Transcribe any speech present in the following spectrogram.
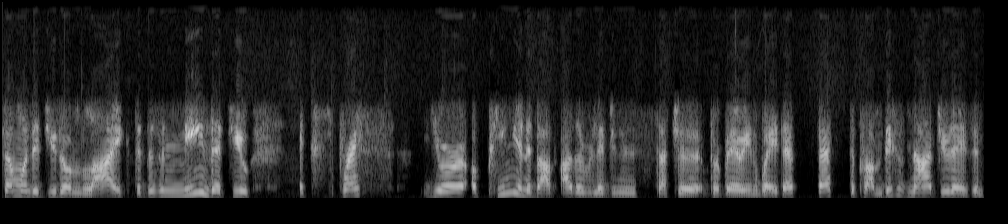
someone that you don't like. That doesn't mean that you express your opinion about other religions in such a barbarian way. That that's the problem. This is not Judaism.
